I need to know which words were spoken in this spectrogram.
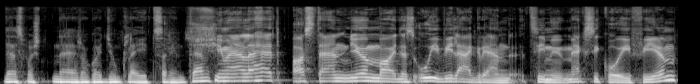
de ezt most ne ragadjunk le itt szerintem. Simán lehet, aztán jön majd az Új Világrend című mexikói film,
